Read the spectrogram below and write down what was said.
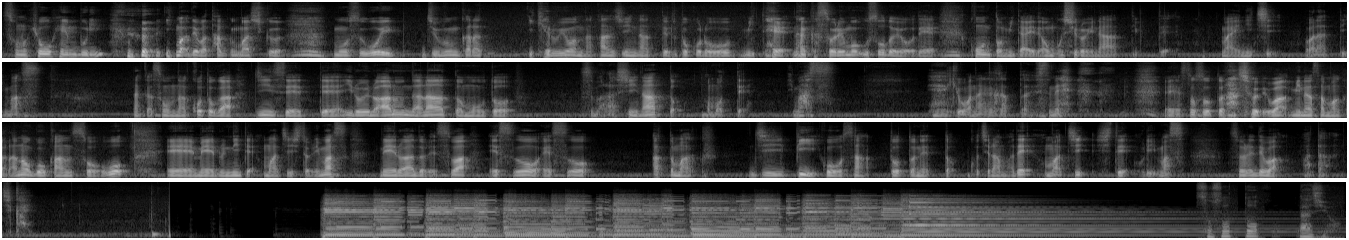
その表現ぶり 今ではたくましくもうすごい自分からいけるような感じになってるところを見てなんかそれも嘘のようでコントみたいで面白いなって言って毎日笑っています。なんかそんなことが人生っていろいろあるんだなと思うと素晴らしいなと思ってきます、えー、今日は長かったですね。えー、そそとラジオでは皆様からのご感想を、えー、メールにてお待ちしております。メールアドレスは soso.gp53.net こちらまでお待ちしております。それではまた次回。そそっとラジオ。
